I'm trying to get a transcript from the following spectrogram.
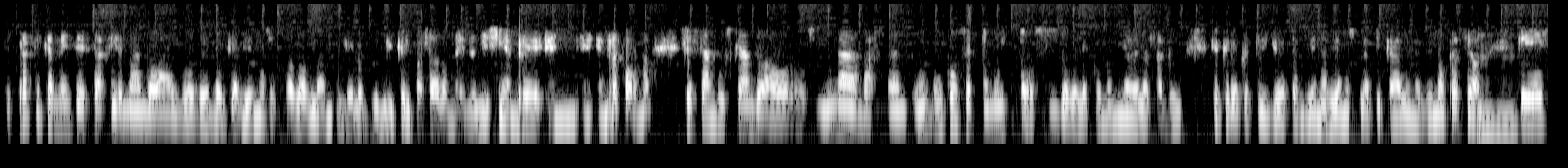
pues prácticamente está firmando algo de lo que habíamos estado hablando, yo lo publiqué el pasado mes de diciembre en, Reforma, se están buscando ahorros y una bastante, un, concepto muy torcido de la economía de la salud, que creo que tú y yo también habíamos platicado en alguna ocasión, que es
